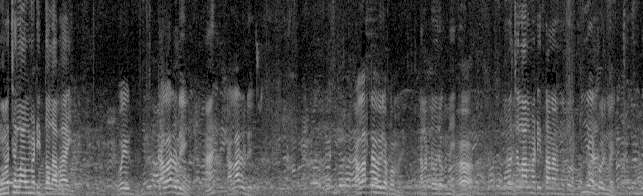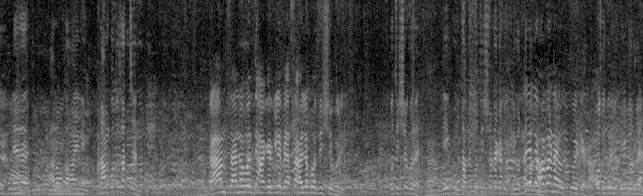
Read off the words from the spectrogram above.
মনে হচ্ছে লাল মাটির দলা ভাই। ওই কালার ওডে। হ্যাঁ? কালার ওডে। কালারটা ওই রকমের কালারটা ওই রকমই হ্যাঁ। মনে হচ্ছে লাল মাটির দানার মতো কি আর করবে? ভালো মতো হয়নি। দাম কত যাচ্ছেন দাম চানো বলতে আগেরগুলো বেচা হলে পঁচিশশো করে। পঁচিশশো করে? হ্যাঁ। এই গুড় তো আপনি পঁচিশশো টাকা বিক্রি করতে পারবেন হবে না ওই- টাকা। কত করে বিক্রি করবেন?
